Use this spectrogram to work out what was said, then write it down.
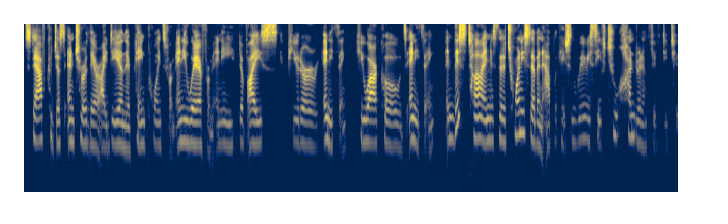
staff could just enter their idea and their pain points from anywhere, from any device, computer, anything, QR codes, anything. And this time, instead of 27 applications, we received 252.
